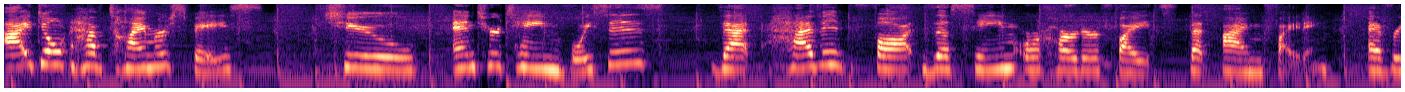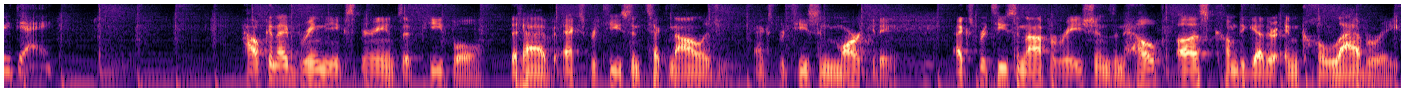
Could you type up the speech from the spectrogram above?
I don't have time or space to entertain voices that haven't fought the same or harder fights that I'm fighting every day. How can I bring the experience of people that have expertise in technology, expertise in marketing, expertise in operations, and help us come together and collaborate?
